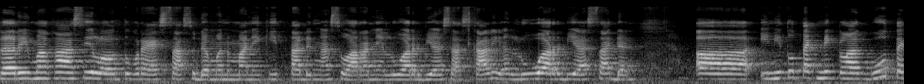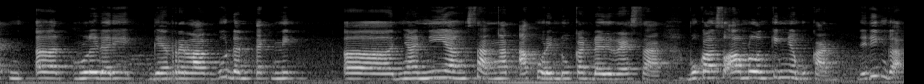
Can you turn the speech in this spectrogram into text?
Terima kasih loh untuk Resa sudah menemani kita dengan suaranya luar biasa sekali, eh, luar biasa dan uh, ini tuh teknik lagu, teknik uh, mulai dari genre lagu dan teknik uh, nyanyi yang sangat aku rindukan dari Resa. Bukan soal melengkingnya bukan. Jadi enggak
